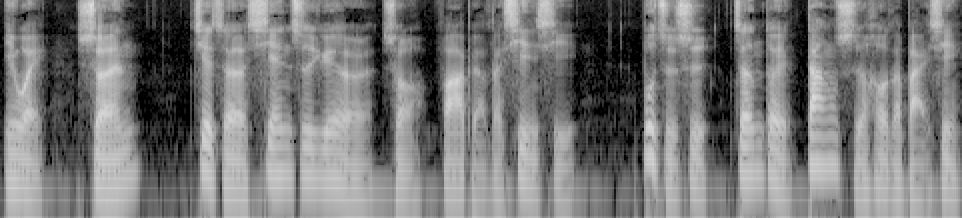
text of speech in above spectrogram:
因为神借着先知约珥所发表的信息，不只是针对当时候的百姓。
